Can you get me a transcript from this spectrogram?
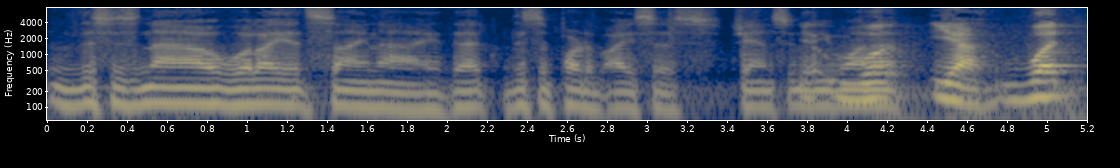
this is now Wilayat Sinai, that this is a part of ISIS? Jantzen, do you want to? yeah, what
